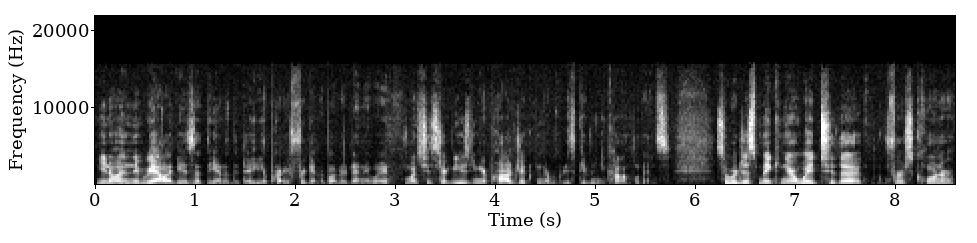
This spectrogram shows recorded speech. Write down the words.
You know and the reality is at the end of the day you'll probably forget about it anyway once you start using your project and everybody's giving you compliments. So we're just making our way to the first corner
